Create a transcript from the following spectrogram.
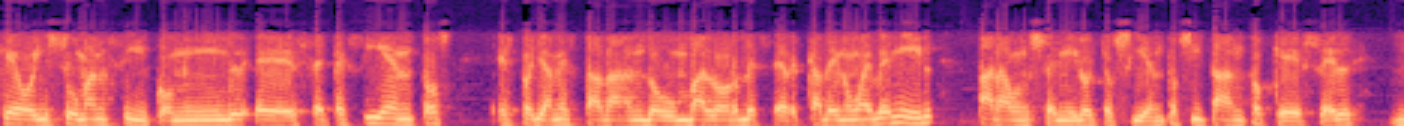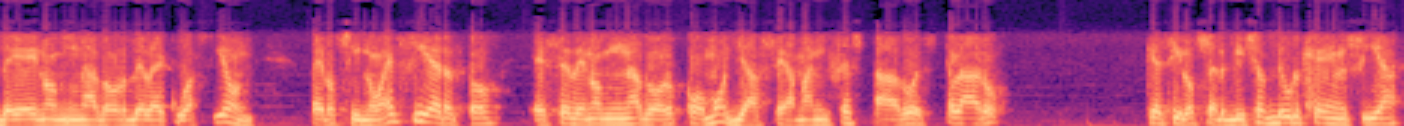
que hoy suman 5.700. Esto ya me está dando un valor de cerca de 9.000 para 11.800 y tanto, que es el denominador de la ecuación. Pero si no es cierto, ese denominador, como ya se ha manifestado, es claro que si los servicios de urgencia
